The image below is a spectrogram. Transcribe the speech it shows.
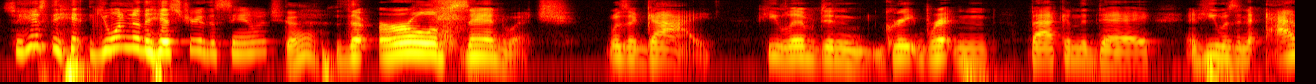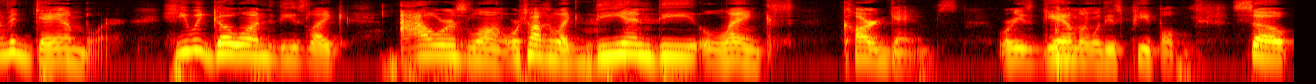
So here's the hi- you want to know the history of the sandwich? Go ahead. The Earl of Sandwich was a guy. He lived in Great Britain back in the day, and he was an avid gambler. He would go on to these like hours long. We're talking like D and D length card games where he's gambling with these people. So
